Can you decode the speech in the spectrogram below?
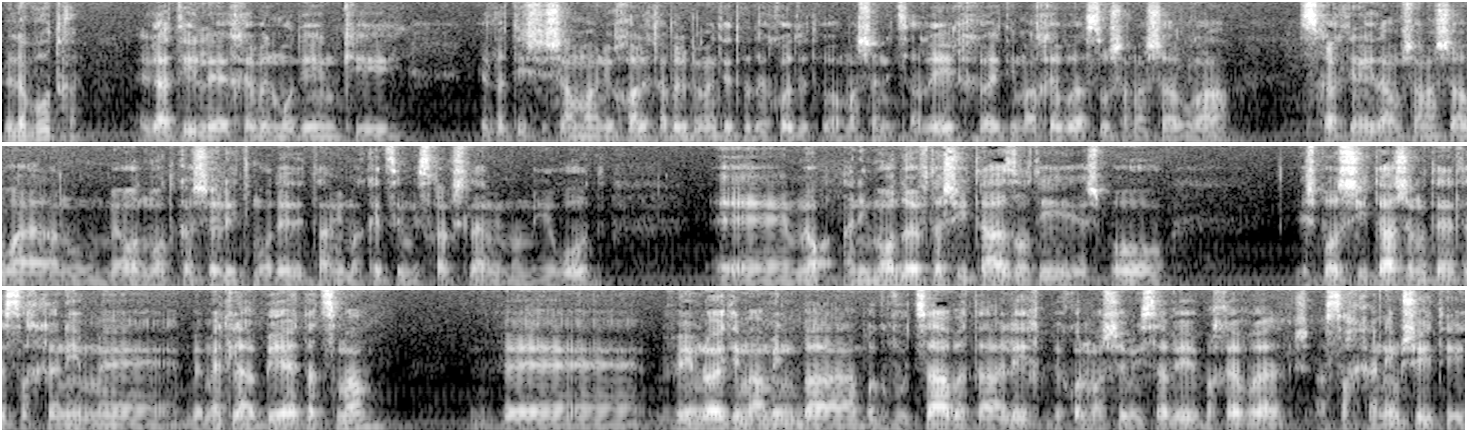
שילוו אותך. הגעתי לחבל מודיעין כי ידעתי ששם אני אוכל לקבל באמת את הדקות ואת מה שאני צריך. ראיתי מה החבר'ה עשו שנה שעברה. שחקתי נגדם שנה שעברה, היה לנו מאוד מאוד קשה להתמודד איתם, עם הקצב משחק שלהם, עם המהירות. אה, אני מאוד אוהב את השיטה הזאת, יש פה, יש פה שיטה שנותנת לשחקנים אה, באמת להביע את עצמם, ו... ואם לא הייתי מאמין בקבוצה, בתהליך, בכל מה שמסביב, בחבר'ה, השחקנים שאיתי,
